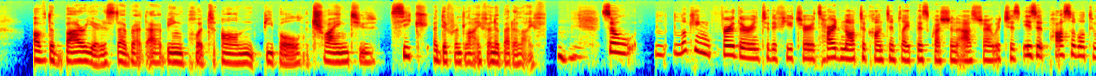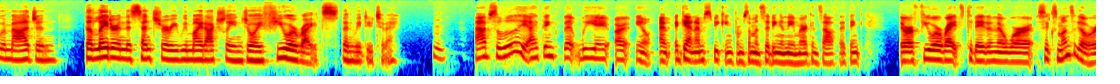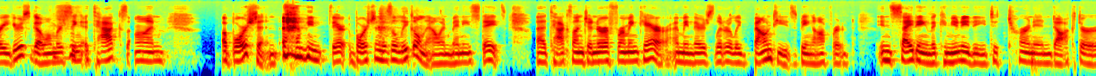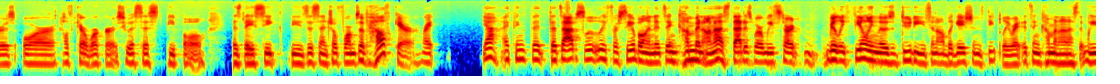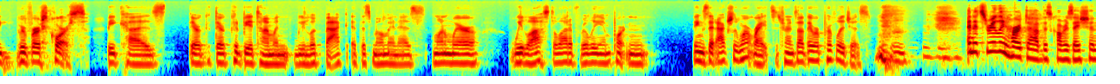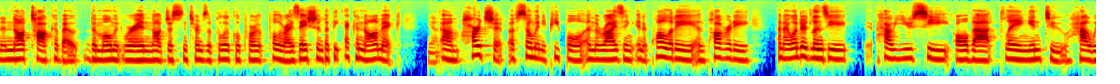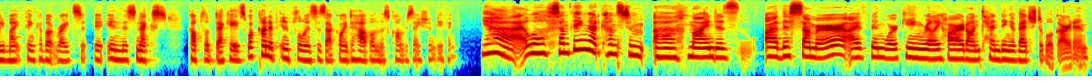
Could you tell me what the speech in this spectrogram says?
of the barriers that are being put on people trying to seek a different life and a better life. Mm-hmm. So, looking further into the future, it's hard not to contemplate this question, Astra, which is Is it possible to imagine that later in this century we might actually enjoy fewer rights than we do today? Hmm. Absolutely. I think that we are, you know, again, I'm speaking from someone sitting in the American South. I think there are fewer rights today than there were six months ago or years ago when we're seeing attacks on abortion. I mean, abortion is illegal now in many states. Uh, A tax on gender affirming care. I mean, there's literally bounties being offered, inciting the community to turn in doctors or healthcare workers who assist people as they seek these essential forms of healthcare, right? Yeah, I think that that's absolutely foreseeable and it's incumbent on us. That is where we start really feeling those duties and obligations deeply, right? It's incumbent on us that we reverse course because there there could be a time when we look back at this moment as one where we lost a lot of really important things that actually weren't rights. It turns out they were privileges. And it's really hard to have this conversation and not talk about the moment we're in, not just in terms of political polarization, but the economic Yeah. um, hardship of so many people and the rising inequality and poverty. And I wondered, Lindsay, how you see all that playing into how we might think about rights in this next couple of decades. What kind of influence is that going to have on this conversation, do you think? Yeah, well, something that comes to uh, mind is uh, this summer I've been working really hard on tending a vegetable garden.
